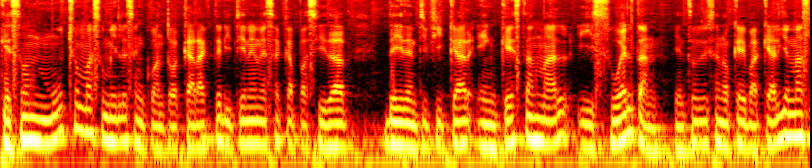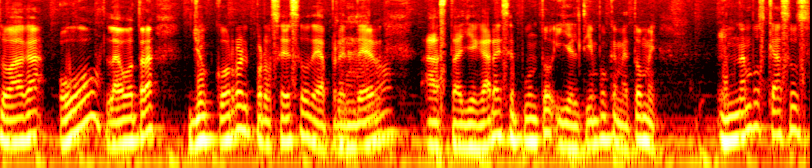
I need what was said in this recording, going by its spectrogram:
que son mucho más humildes en cuanto a carácter y tienen esa capacidad de identificar en qué están mal y sueltan. Y entonces dicen, ok, va, que alguien más lo haga o la otra, yo corro el proceso de aprender Claro. hasta llegar a ese punto y el tiempo que me tome. En ambos casos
